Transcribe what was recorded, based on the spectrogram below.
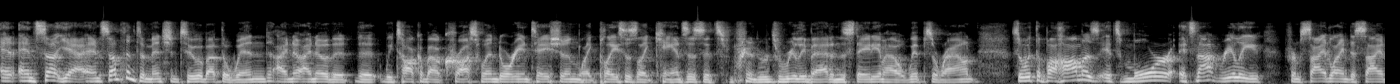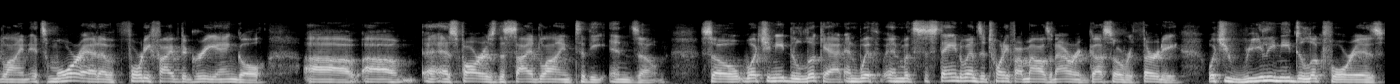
And, and so yeah, and something to mention too about the wind. I know I know that, that we talk about crosswind orientation, like places like Kansas, it's it's really bad in the stadium how it whips around. So with the Bahamas, it's more. It's not really from sideline to sideline. It's more at a 45 degree angle. Uh, um, as far as the sideline to the end zone. So what you need to look at, and with and with sustained winds at 25 miles an hour and gusts over 30, what you really need to look for is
